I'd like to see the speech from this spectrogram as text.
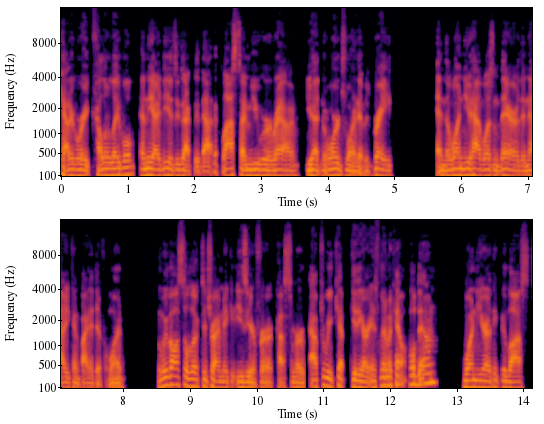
category color label. And the idea is exactly that. If last time you were around, you had an orange one and it was great. And the one you had wasn't there, then now you can find a different one. And we've also looked to try and make it easier for our customer. After we kept getting our Instagram account pulled down, one year, I think we lost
